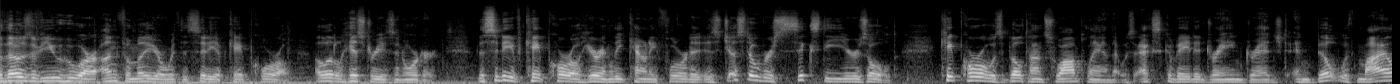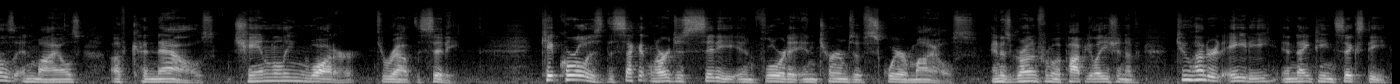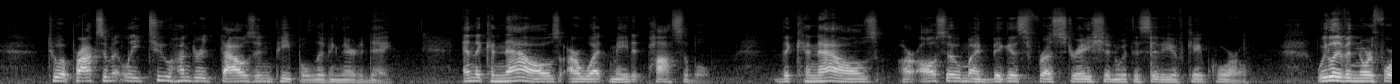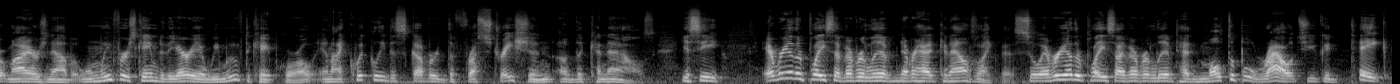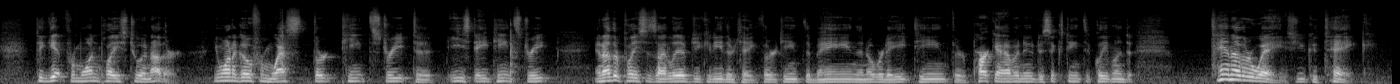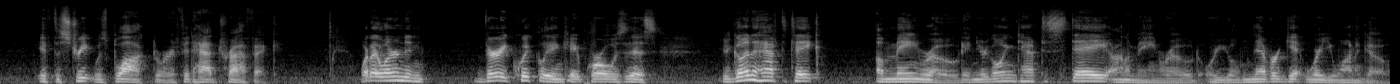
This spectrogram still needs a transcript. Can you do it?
For those of you who are unfamiliar with the city of Cape Coral, a little history is in order. The city of Cape Coral here in Lee County, Florida is just over 60 years old. Cape Coral was built on swampland that was excavated, drained, dredged, and built with miles and miles of canals channeling water throughout the city. Cape Coral is the second largest city in Florida in terms of square miles and has grown from a population of 280 in 1960 to approximately 200,000 people living there today. And the canals are what made it possible. The canals are also my biggest frustration with the city of Cape Coral. We live in North Fort Myers now, but when we first came to the area, we moved to Cape Coral, and I quickly discovered the frustration of the canals. You see, every other place I've ever lived never had canals like this. So every other place I've ever lived had multiple routes you could take to get from one place to another. You want to go from West 13th Street to East 18th Street. In other places I lived, you could either take 13th to Main, then over to 18th, or Park Avenue to 16th to Cleveland. 10 other ways you could take if the street was blocked or if it had traffic. What I learned in very quickly in Cape Coral was this you're going to have to take a main road and you're going to have to stay on a main road or you'll never get where you want to go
